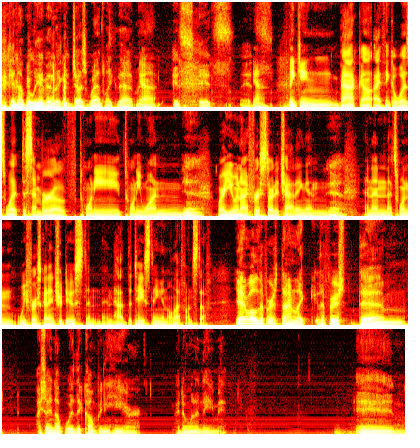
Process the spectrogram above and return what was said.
I cannot believe it. Like it just went like that, man. Yeah. It's it's it's yeah thinking back uh, i think it was what december of 2021 Yeah. where you and i first started chatting and Yeah. and then that's when we first got introduced and, and had the tasting and all that fun stuff Yeah, well, the first time, like the first, um, I signed up with the company here. I don't want to name it, and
